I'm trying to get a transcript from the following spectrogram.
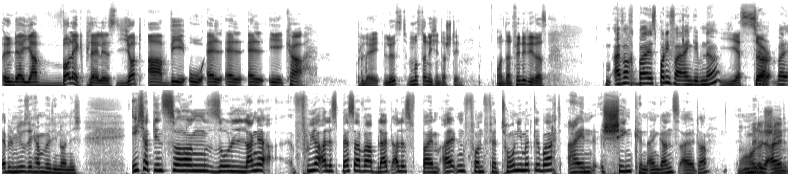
In der Jawollek-Playlist. J-A-W-O-L-L-L-E-K. Playlist muss da nicht hinterstehen. Und dann findet ihr das. Einfach bei Spotify eingeben, ne? Yes, Ja, sir. bei Apple Music haben wir die noch nicht. Ich habe den Song Solange früher alles besser war, bleibt alles beim Alten von Fertoni mitgebracht. Ein Schinken, ein ganz alter. Oh, Mittelalt.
